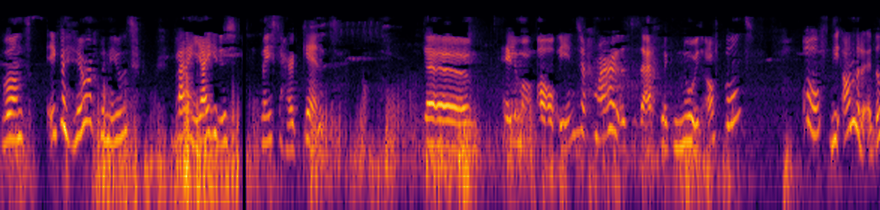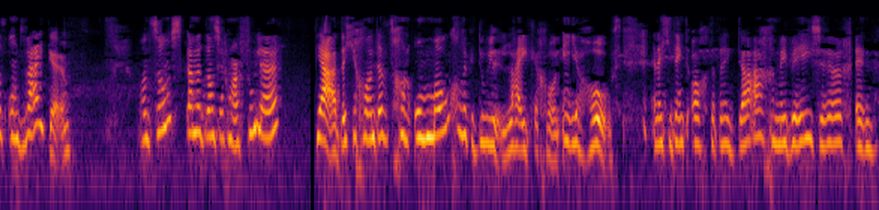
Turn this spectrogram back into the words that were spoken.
Want ik ben heel erg benieuwd waarin jij je dus het meeste herkent. De, helemaal al in, zeg maar. Dat het eigenlijk nooit afkomt. Of die andere, dat ontwijken. Want soms kan het dan zeg maar voelen, ja, dat, je gewoon, dat het gewoon onmogelijke doelen lijken gewoon in je hoofd. En dat je denkt, oh, daar ben ik dagen mee bezig. En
